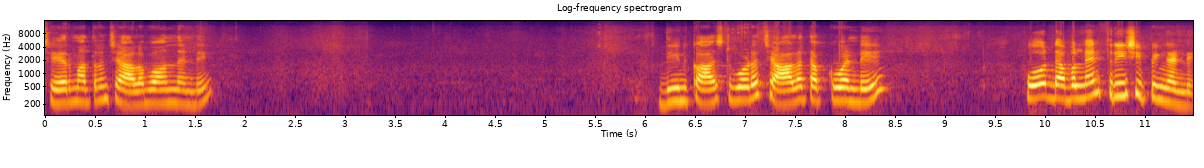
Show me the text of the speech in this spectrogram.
చీర మాత్రం చాలా బాగుందండి. దీని కాస్ట్ కూడా చాలా తక్కువ అండి four double nine free shipping అండి.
